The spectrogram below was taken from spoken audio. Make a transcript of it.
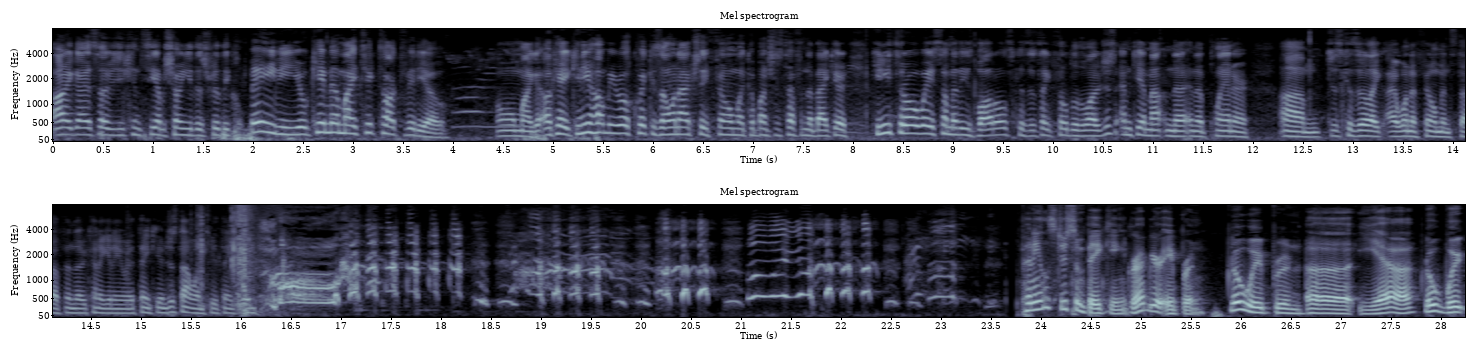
All right, guys. So as you can see, I'm showing you this really cool baby. You came in my TikTok video. Oh my god. Okay, can you help me real quick? Cause I want to actually film like a bunch of stuff in the backyard. Can you throw away some of these bottles? Cause it's like filled with water. Just empty them out in the in the planter. Um, just cause they're like I want to film and stuff, and they're kind of getting away. Thank you, and just that one too. Thank you. Oh! Oh, my God. Penny, let's do some baking. Grab your apron. No apron. Uh, yeah. No, wait.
